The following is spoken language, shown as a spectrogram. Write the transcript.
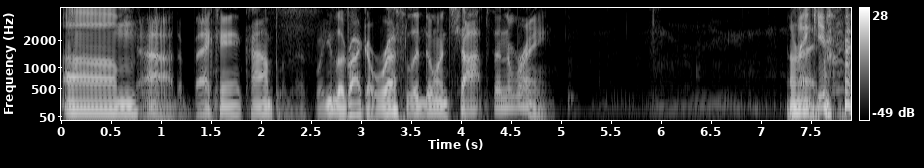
um, ah, the backhand compliments. Well, you look like a wrestler doing chops in the ring. All right. Thank you.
